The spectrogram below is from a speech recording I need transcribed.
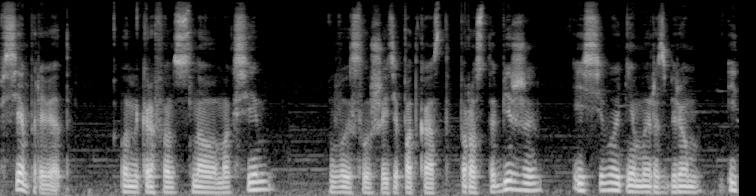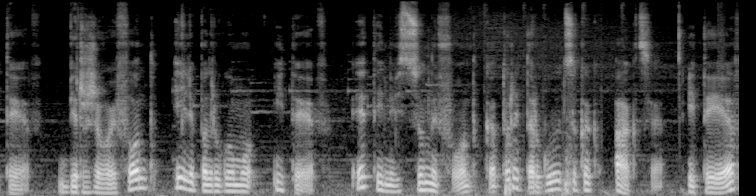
Всем привет! У микрофона снова Максим. Вы слушаете подкаст «Просто биржи», и сегодня мы разберем ETF. Биржевой фонд или по-другому ETF. Это инвестиционный фонд, который торгуется как акция. ETF,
